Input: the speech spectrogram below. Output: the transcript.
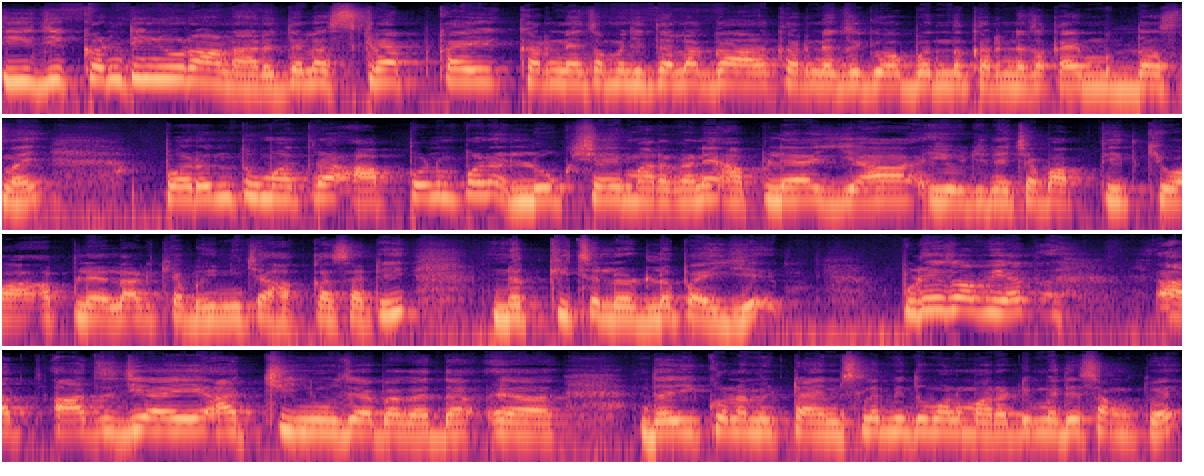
ती जी कंटिन्यू राहणार आहे त्याला स्क्रॅप काय करण्याचा म्हणजे त्याला गाळ करण्याचा किंवा बंद करण्याचा काही मुद्दाच नाही. परंतु मात्र आपण पण लोकशाही मार्गाने आपल्या या योजनेच्या बाबतीत किंवा आपल्या लाडक्या बहिणीच्या हक्कासाठी नक्कीच लढलं पाहिजे. पुढे जाऊयात. आज आज जी आहे आजची न्यूज आहे बघा. द द इकॉनॉमिक टाइम्सला मी तुम्हाला मराठीमध्ये सांगतो आहे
